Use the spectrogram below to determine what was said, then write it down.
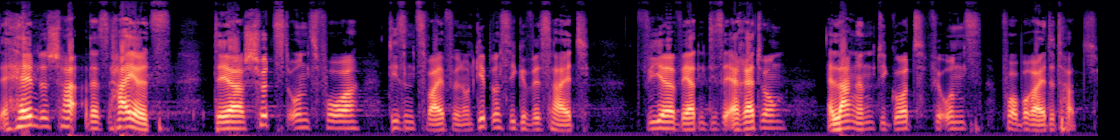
Der Helm des, des Heils, der schützt uns vor diesen Zweifeln und gibt uns die Gewissheit, wir werden diese Errettung erlangen, die Gott für uns vorbereitet hat.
